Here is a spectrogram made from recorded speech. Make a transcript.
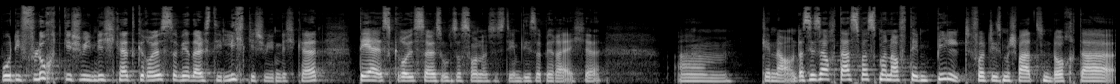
wo die Fluchtgeschwindigkeit größer wird als die Lichtgeschwindigkeit, der ist größer als unser Sonnensystem, dieser Bereich. Ja. Ähm, Genau, und das ist auch das, was man auf dem Bild vor diesem schwarzen Loch da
